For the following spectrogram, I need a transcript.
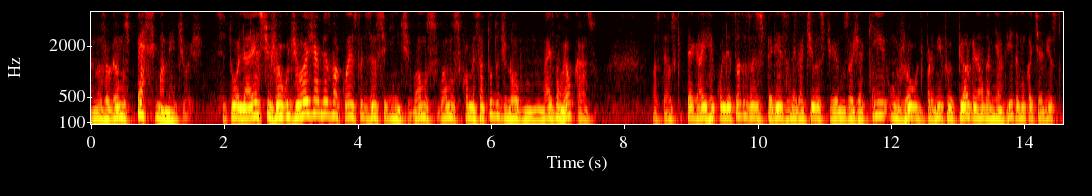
Nós jogamos pessimamente hoje. Se tu olhar este jogo de hoje, é a mesma coisa, tu dizer o seguinte: vamos, vamos começar tudo de novo, mas não é o caso. Nós temos que pegar e recolher todas as experiências negativas que tivemos hoje aqui. Um jogo que para mim foi o pior Grenal da minha vida, nunca tinha visto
